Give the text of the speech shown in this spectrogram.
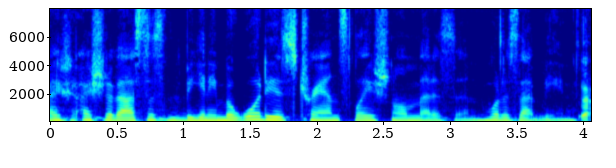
I, I, should have asked this in the beginning, but what is translational medicine? What does that mean? Yeah.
